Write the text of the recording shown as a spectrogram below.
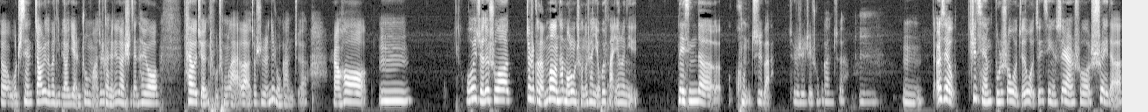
呃，我之前焦虑的问题比较严重嘛，就是感觉那段时间他又他又卷土重来了，就是那种感觉。然后，嗯，我会觉得说，就是可能梦它某种程度上也会反映了你内心的恐惧吧，就是这种感觉。嗯嗯，而且之前不是说，我觉得我最近虽然说睡的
